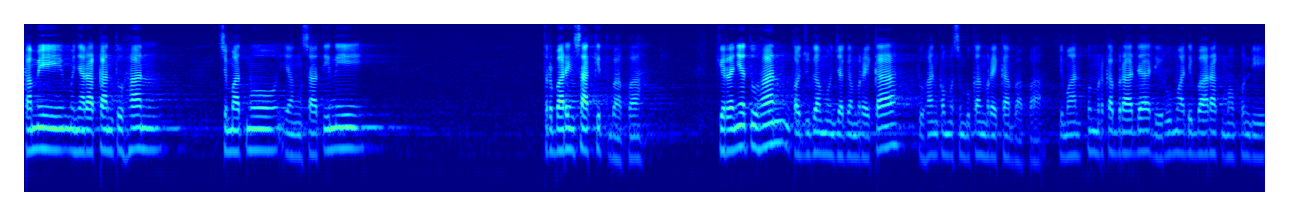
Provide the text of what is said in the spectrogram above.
Kami menyerahkan Tuhan jemaatmu yang saat ini terbaring sakit Bapak. Kiranya Tuhan Engkau juga menjaga mereka, Tuhan Kau sembuhkan mereka Bapak. Di mana pun mereka berada, di rumah, di barak maupun di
